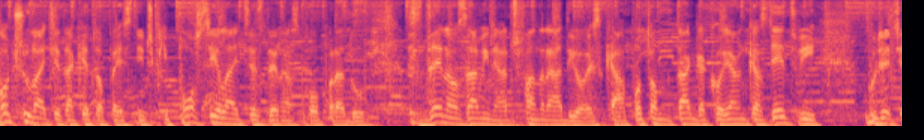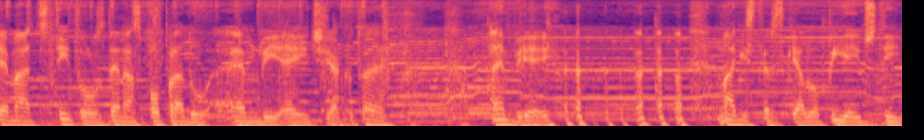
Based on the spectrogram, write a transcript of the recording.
Počúvajte takéto pesničky, posielajte Zdena z Popradu, Zdeno zavináč fanradio.sk potom tak ako Janka z Detvy budete mať titul Zdena z Popradu MBA, či ako to je? MBA. magisterský alebo PhD,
